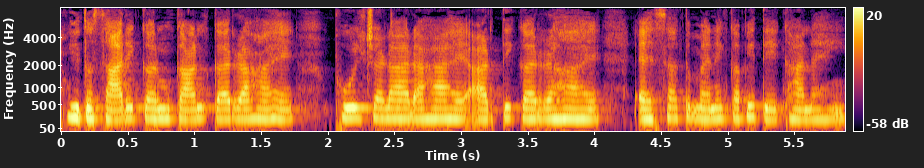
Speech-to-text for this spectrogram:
ये तो सारे कर्म कांड कर रहा है, फूल चढ़ा रहा है, आरती कर रहा है, ऐसा तो मैंने कभी देखा नहीं।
